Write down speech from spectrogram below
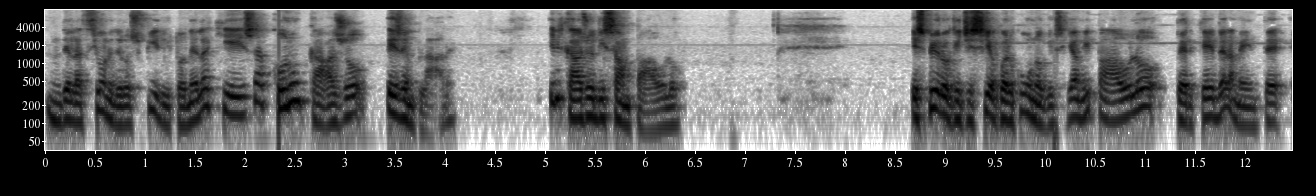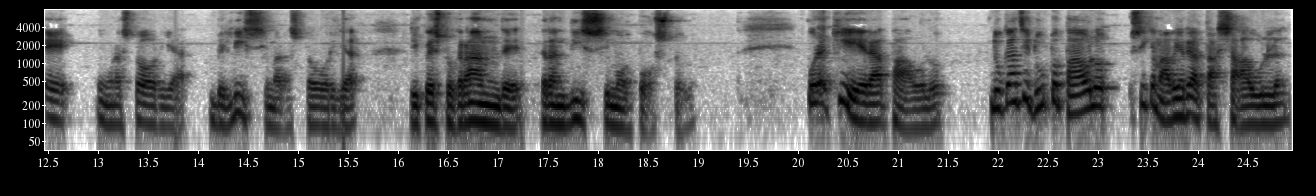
dell'azione dello Spirito nella Chiesa con un caso esemplare il caso di San Paolo. E spero che ci sia qualcuno che si chiami Paolo perché veramente è una storia bellissima, la storia di questo grande, grandissimo apostolo. Ora, chi era Paolo? Dunque, anzitutto Paolo si chiamava in realtà Saul.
